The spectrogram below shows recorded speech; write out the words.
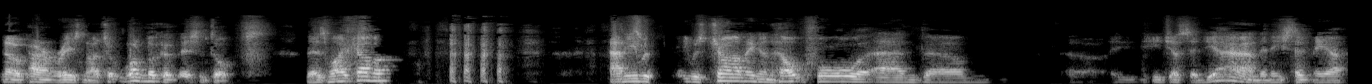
no apparent reason. I took one look at this and thought, "There's my cover," and he was he was charming and helpful, and um, uh, he, he just said, "Yeah," and then he sent me a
